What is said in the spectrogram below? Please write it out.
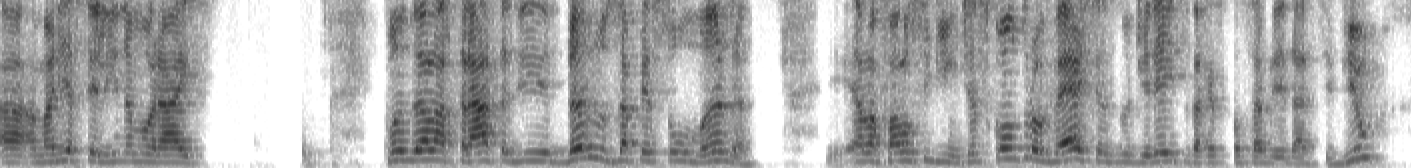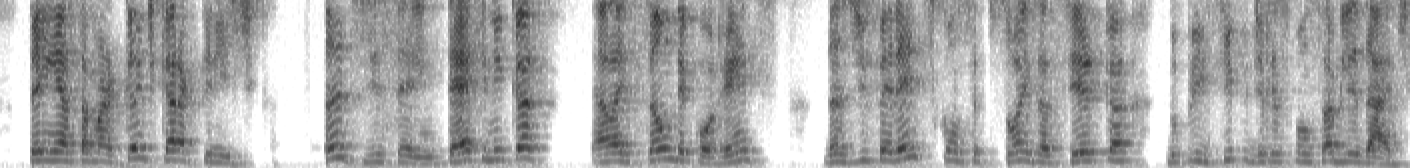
a Maria Celina Moraes, quando ela trata de danos à pessoa humana ela fala o seguinte: as controvérsias no direito da responsabilidade civil têm essa marcante característica. Antes de serem técnicas, elas são decorrentes das diferentes concepções acerca do princípio de responsabilidade,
